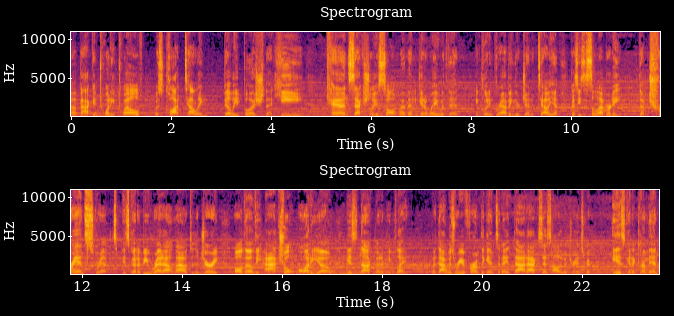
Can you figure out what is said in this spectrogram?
uh, back in 2012 was caught telling Billy Bush that he can sexually assault women and get away with it, including grabbing their genitalia because he's a celebrity. The transcript is going to be read out loud to the jury, although the actual audio is not going to be played. But that was reaffirmed again today. That Access Hollywood transcript is going to come in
